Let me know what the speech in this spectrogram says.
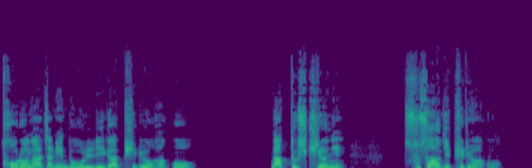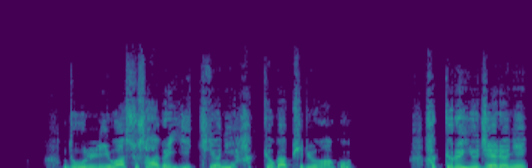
토론하자니 논리가 필요하고 납득시키려니 수사학이 필요하고 논리와 수사학을 익히려니 학교가 필요하고 학교를 유지하려니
